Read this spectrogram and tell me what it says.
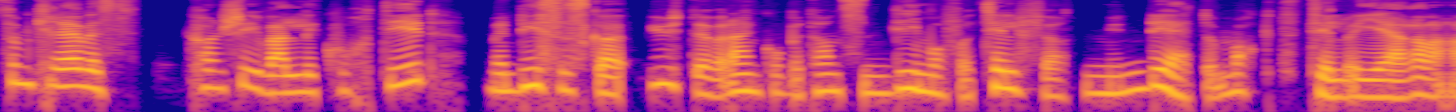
som kreves kanskje i veldig kort tid, men de som skal utøve den kompetansen, de må få tilført myndighet og makt til å gjøre det.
